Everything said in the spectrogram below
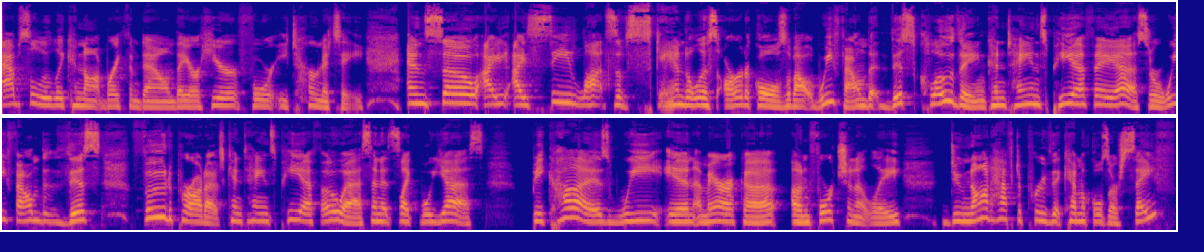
absolutely cannot break them down. They are here for eternity. And so I, I see lots of scandalous articles about we found that this clothing contains PFAS or we found that this food product contains PFOS. And it's like, well, yes, because we in America, unfortunately, do not have to prove that chemicals are safe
